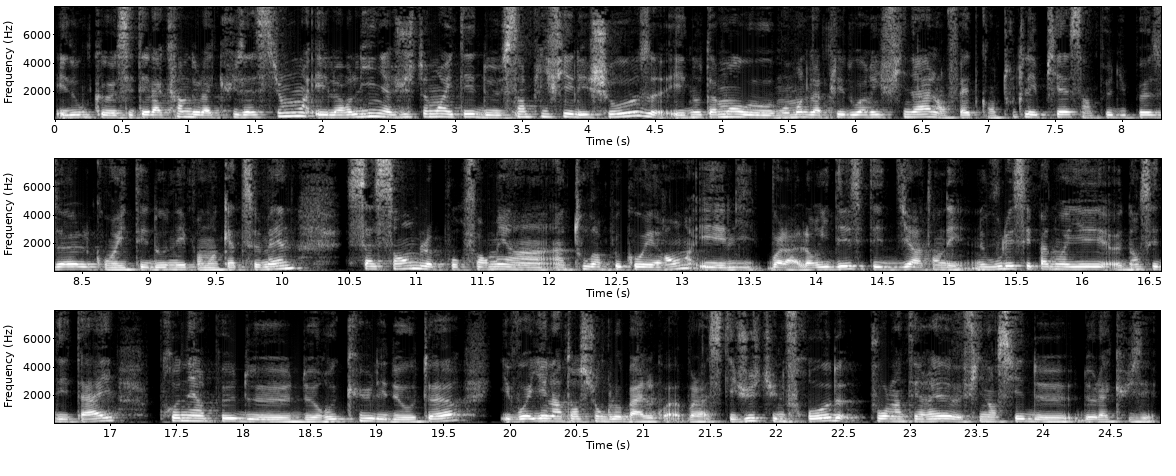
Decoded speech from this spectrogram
Et donc euh, c'était la crainte de l'accusation, et leur ligne a justement été de simplifier les choses, et notamment au moment de la plaidoirie finale, en fait, quand toutes les pièces un peu du puzzle qui ont été données pendant quatre semaines s'assemblent pour former un, tout un peu cohérent. Et voilà, leur idée c'était de dire attendez, ne vous laissez pas noyer euh, dans ces détails, prenez un peu de, de recul et de hauteur, et voyez l'intention globale. Quoi. Voilà, c'était juste une fraude pour l'intérêt euh, financier de, de l'accusé.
